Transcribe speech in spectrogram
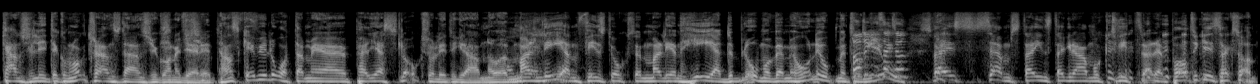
Kanske lite, kommer du ihåg Transdance You gonna get it? Han skrev ju låtar med Per Gessle också lite grann och Marlene finns det också en Marlene Hedblom och vem är hon ihop med? Patrik Isaksson. Sveriges sämsta Instagram och twittrare, Patrik Isaksson.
